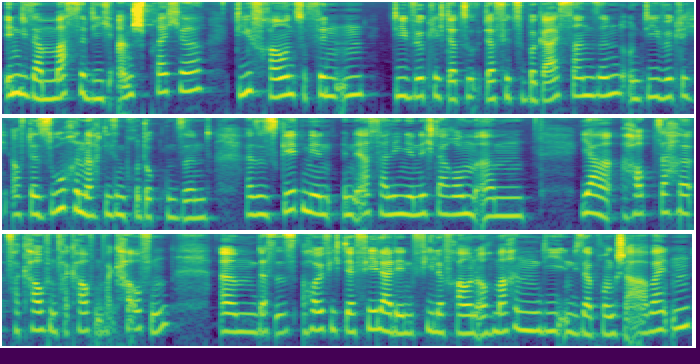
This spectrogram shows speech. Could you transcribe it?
in dieser Masse, die ich anspreche, die Frauen zu finden, die wirklich dazu, dafür zu begeistern sind und die wirklich auf der Suche nach diesen Produkten sind. Also es geht mir in erster Linie nicht darum, ähm, ja, Hauptsache verkaufen, verkaufen, verkaufen. Ähm, das ist häufig der Fehler, den viele Frauen auch machen, die in dieser Branche arbeiten,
